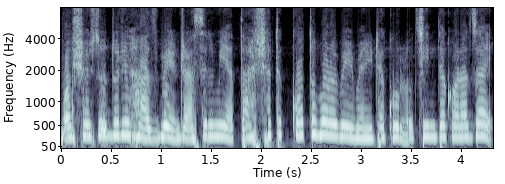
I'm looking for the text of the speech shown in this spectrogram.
বর্ষা চৌধুরীর হাজবেন্ড রাসেল মিয়া তার সাথে কত বড় বেমানিটা করল, চিন্তা করা যায়?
